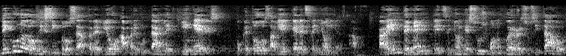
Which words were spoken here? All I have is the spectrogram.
Ninguno de los discípulos se atrevió a preguntarle quién eres porque todos sabían que era el Señor. Y aparentemente el Señor Jesús cuando fue resucitado,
